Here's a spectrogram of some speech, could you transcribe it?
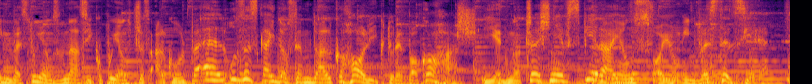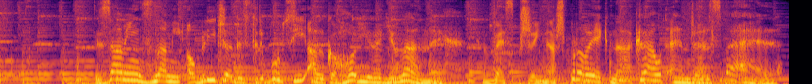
Inwestując w nas i kupując przez alkohol.pl uzyskaj dostęp do alkoholi, które pokochasz, jednocześnie wspierając swoją inwestycję. Zamień z nami oblicze dystrybucji alkoholi regionalnych. Wesprzyj nasz projekt na crowdangels.pl.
